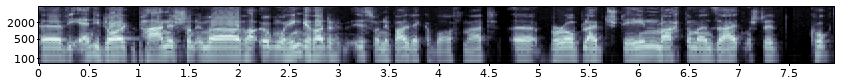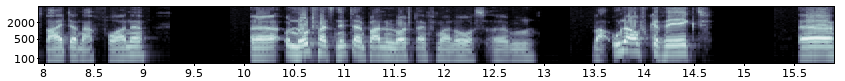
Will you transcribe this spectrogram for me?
äh, wie Andy Dalton panisch schon immer war irgendwo hingewandt ist und den Ball weggeworfen hat. Äh, Burrow bleibt stehen, macht nochmal einen Seitenschritt, guckt weiter nach vorne. Äh, und notfalls nimmt er den Ball und läuft einfach mal los. Ähm, war unaufgeregt. Äh,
